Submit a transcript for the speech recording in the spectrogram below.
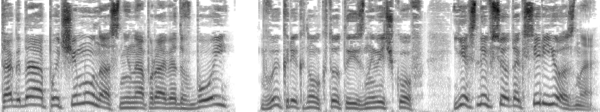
«Тогда почему нас не направят в бой?» – выкрикнул кто-то из новичков. «Если все так серьезно!»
